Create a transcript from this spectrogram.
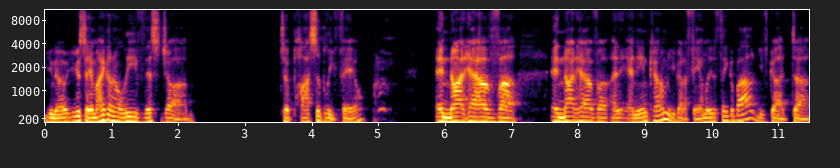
You know, you can say, Am I going to leave this job to possibly fail and not have uh, and not have uh, an, an income? You've got a family to think about. You've got uh,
